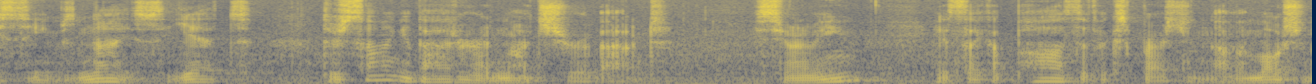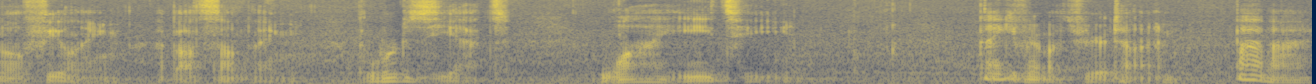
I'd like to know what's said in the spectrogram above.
seems nice, yet there's something about her I'm not sure about. You see what I mean? It's like a positive expression of emotional feeling about something. The word is yet. Y E T. Thank you very much for your time. Bye bye.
